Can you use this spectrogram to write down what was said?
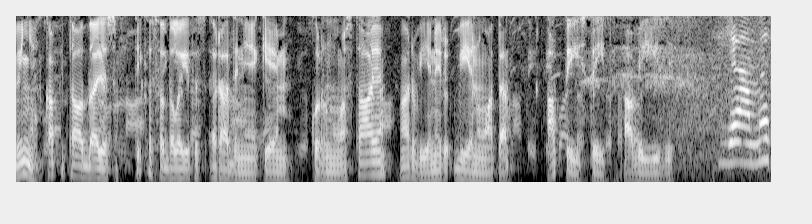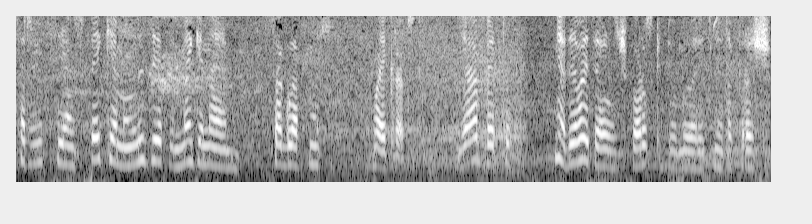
Viņa kapitāla daļas tika sadalītas radiniekiem, kuru nostāja ar vienu ir vienota - attīstīt avīzi. Jā, mēs ar visiem spēkiem un līdzekļiem mēģinājām saglabāt mūsu laikrakstu. Jā, bet нет, давайте лучше по-русски поговорить, мне так проще.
